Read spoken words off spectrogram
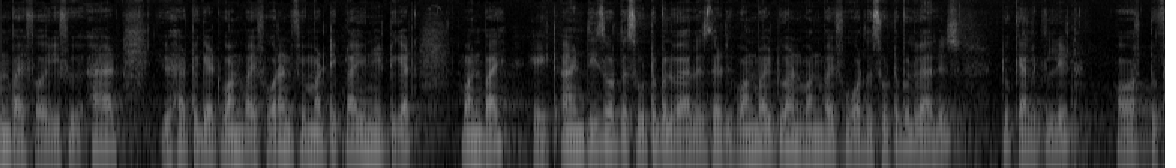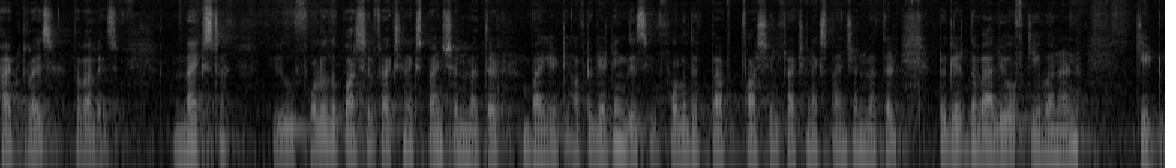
1 by 4 if you add you have to get 1 by 4 and if you multiply you need to get 1 by 8 and these are the suitable values. That is 1 by 2 and 1 by 4 are the suitable values to calculate or to factorize the values. Next you follow the partial fraction expansion method by get, after getting this you follow the partial fraction expansion method to get the value of k1 and k2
